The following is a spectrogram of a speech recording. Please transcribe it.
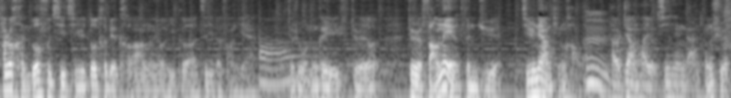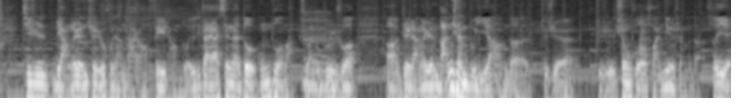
他说很多夫妻其实都特别渴望能有一个自己的房间，哦，就是我们可以就是就是房内分居，其实那样挺好的。嗯，他说这样的话有新鲜感，同时其实两个人确实互相打扰非常多，尤其大家现在都有工作嘛，是吧？又不是说啊、这两个人完全不一样的，就是就是生活环境什么的，所以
